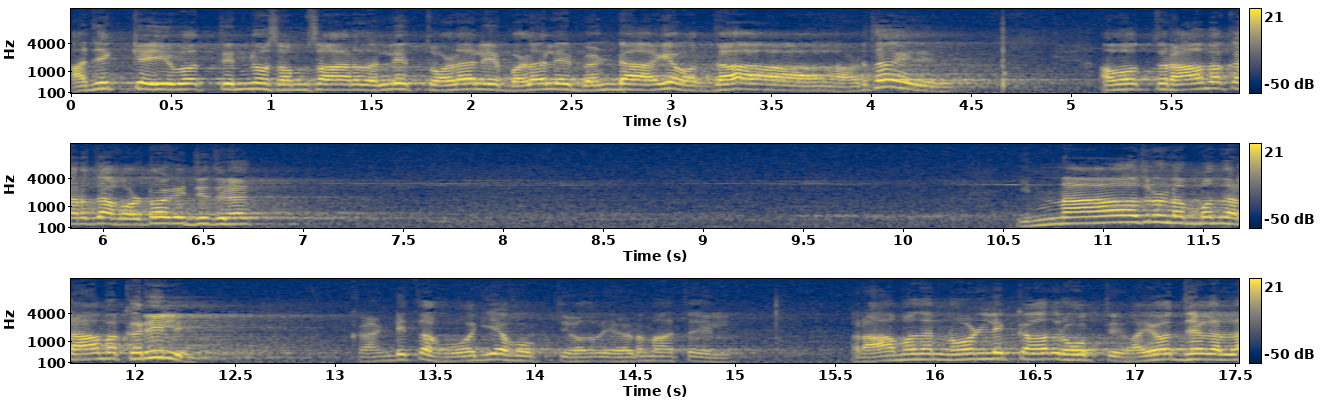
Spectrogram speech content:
ಅದಕ್ಕೆ ಇವತ್ತಿನ್ನೂ ಸಂಸಾರದಲ್ಲಿ ತೊಳಲಿ, ಬಳಲಿ, ಬೆಂಡಾಗಿ ಒದ್ದಾಡ್ತಾ ಇದ್ದೀವಿ. ಅವತ್ತು ರಾಮ ಕರೆದ ಹೊರಟೋಗಿದ್ದಿದ್ರೆ? ಇನ್ನಾದರೂ ನಮ್ಮನ್ನು ರಾಮ ಕರೀಲಿ. ಖಂಡಿತ ಹೋಗಿಯೇ ಹೋಗ್ತೀವಿ, ಅದರಲ್ಲಿ ಎರಡು ಮಾತೇ ಇಲ್ಲ. ರಾಮನನ್ನು ನೋಡ್ಲಿಕ್ಕಾದ್ರೂ ಹೋಗ್ತೀವಿ. ಅಯೋಧ್ಯೆಗಲ್ಲ,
